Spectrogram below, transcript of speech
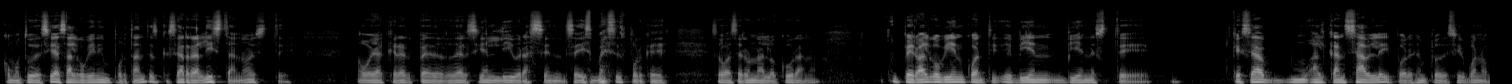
Como tú decías, algo bien importante es que sea realista, ¿no? Este, no voy a querer perder 100 libras en seis meses porque eso va a ser una locura, ¿no? Pero algo bien, bien, bien este, que sea alcanzable y, por ejemplo, decir, bueno,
